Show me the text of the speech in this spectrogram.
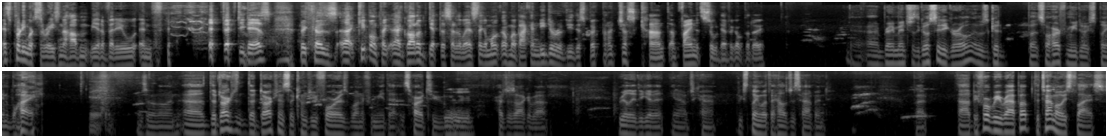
It's pretty much the reason I haven't made a video in 50 days because I keep on thinking, I got to get this out of the way. It's like I'm working on my back. I need to review this book, but I just can't. I find it so difficult to do. Yeah, uh, Brady mentions the Ghost City Girl. It was good but so hard for me to explain why. Yeah. That's another one. Uh, the dark, the darkness that comes before is one for me that it's hard to Mhm. hard to talk about. Really, to give it, you know, to kind of explain what the hell just happened. But uh, before we wrap up, the time always flies.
